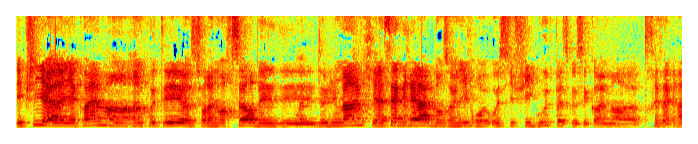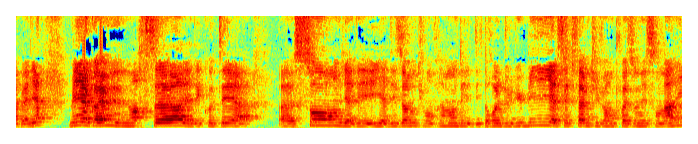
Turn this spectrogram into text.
Et puis il y a, y a, quand même un, côté euh, sur la noirceur des, des, de l'humain qui est assez agréable dans un livre aussi feel good parce que c'est quand même euh, très agréable à lire. Mais il y a quand même une noirceur. Il y a des côtés euh, sombres. Il y a des il y a des hommes qui ont vraiment des, des drôles de lubies. Il y a cette femme qui veut empoisonner son mari.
